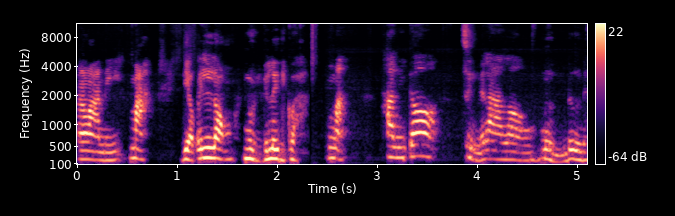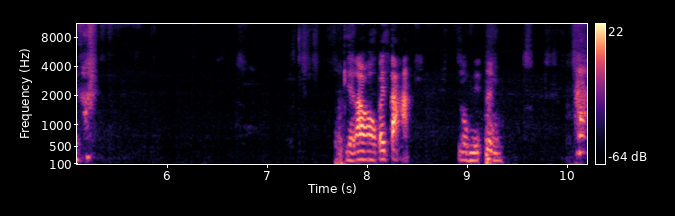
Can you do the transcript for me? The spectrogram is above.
ประมาณนี้มา เดี๋ยวไปลองหนุนกันเลยดีกว่ามาท่านก็ถึงเวลาลองหนุนดูนะคะ เดี๋ยวเราเอาไปตากลมนิดนึงค่ะ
